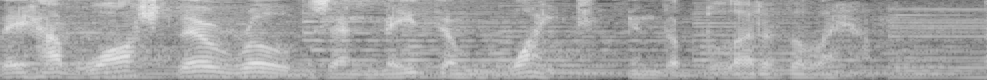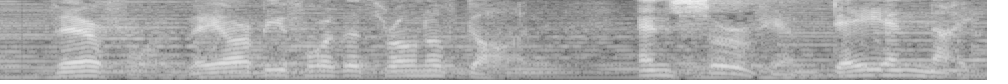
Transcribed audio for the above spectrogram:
They have washed their robes and made them white in the blood of the Lamb. Therefore they are before the throne of God, and serve him day and night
